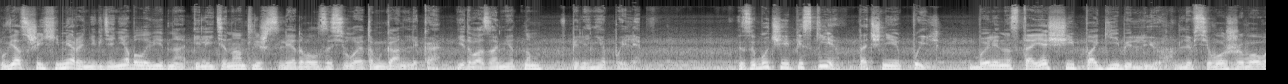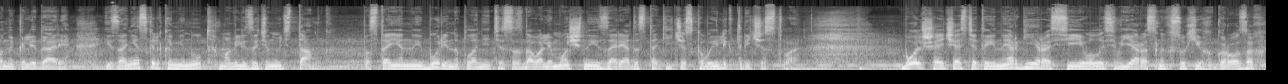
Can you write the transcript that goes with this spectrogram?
Увязшей химеры нигде не было видно, и лейтенант лишь следовал за силуэтом Ганлика, едва заметным в пелене пыли. Зыбучие пески, точнее пыль, были настоящей погибелью для всего живого на Калидаре и за несколько минут могли затянуть танк. Постоянные бури на планете создавали мощные заряды статического электричества. Большая часть этой энергии рассеивалась в яростных сухих грозах,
